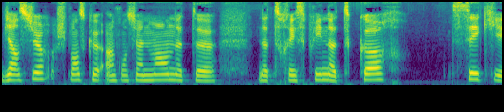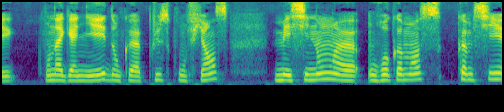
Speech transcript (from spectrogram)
Bien sûr, je pense que inconsciemment notre notre esprit, notre corps sait qu'on a gagné, donc a plus confiance. Mais sinon, euh, on recommence comme si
